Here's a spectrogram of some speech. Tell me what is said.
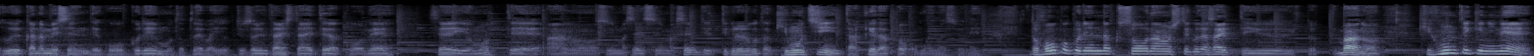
上から目線でこうクレームを例えば言って、それに対して相手がこうね、誠意を持って、あの、すいません、すいませんって言ってくれることが気持ちいいだけだと思いますよね。と報告連絡相談をしてくださいっていう人って、まああの、基本的にね、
